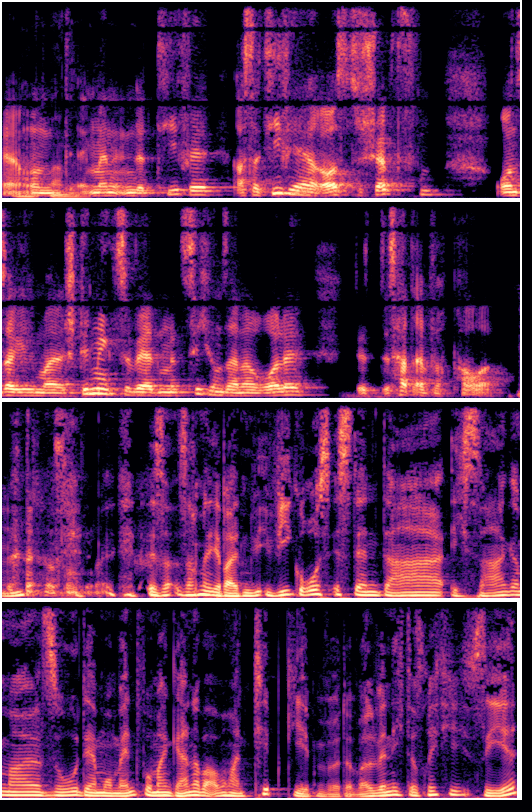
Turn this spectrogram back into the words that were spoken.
Ja, und ich meine, in der Tiefe, aus der Tiefe heraus zu schöpfen und, sage ich mal, stimmig zu werden mit sich und seiner Rolle, das, das hat einfach Power. Mhm. Sag mal, ihr beiden, wie, wie, groß ist denn da, ich sage mal so, der Moment, wo man gerne aber auch mal einen Tipp geben würde? Weil wenn ich das richtig sehe,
